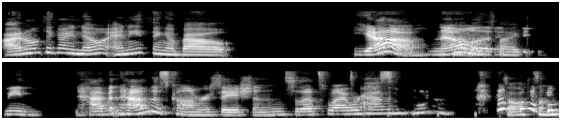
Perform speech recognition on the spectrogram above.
i don't think i know anything about yeah no like. we haven't had this conversation so that's why we're awesome. having it it's awesome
